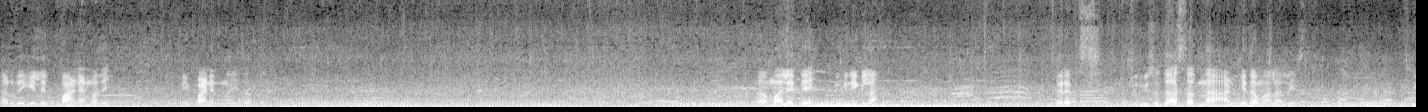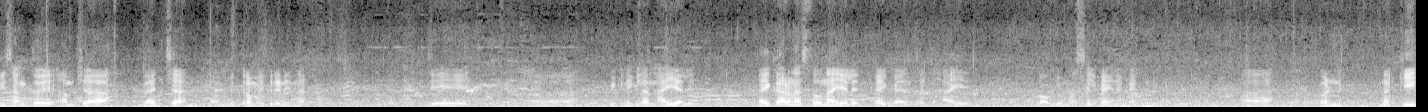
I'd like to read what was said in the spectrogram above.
अर्धे गेलेत पाण्यामध्ये. मी पाण्यात नाही जातो धमाल येते पिकनिकला. खरंच तुम्ही सुद्धा असतात ना आणखी धमाल आले असते. मी सांगतोय आमच्या बॅचच्या मित्रमैत्रिणींना जे पिकनिकला नाही आलेत. काही कारणास्तव नाही आलेत काही काहींचा आहे प्रॉब्लेम असेल काही ना काहीतरी. पण नक्की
